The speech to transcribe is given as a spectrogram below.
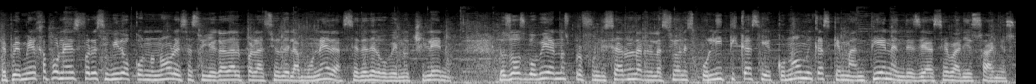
El primer japonés fue recibido con honores a su llegada al Palacio de la Moneda, sede del gobierno chileno. Los dos gobiernos profundizaron las relaciones políticas y económicas que mantienen desde hace varios años.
